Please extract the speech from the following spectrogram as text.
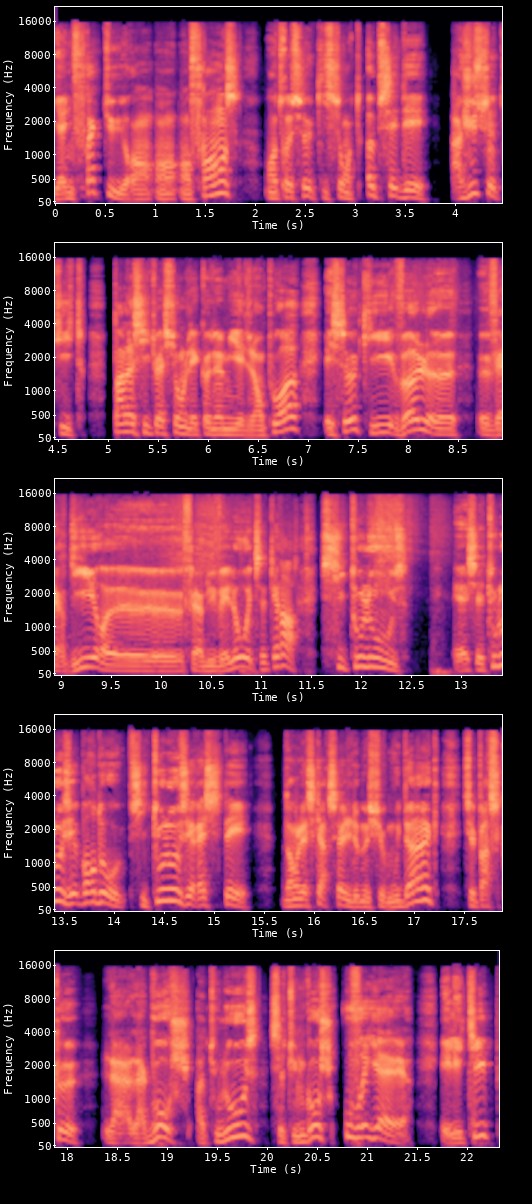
il y a une fracture en, en, France entre ceux qui sont obsédés à juste titre par la situation de l'économie et de l'emploi et ceux qui veulent euh, verdir, euh, faire du vélo, etc. Si Toulouse, c'est Toulouse et Bordeaux, si Toulouse est resté dans l'escarcelle de M. Moudinque, c'est parce que la, la, gauche à Toulouse, c'est une gauche ouvrière. Et les types,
